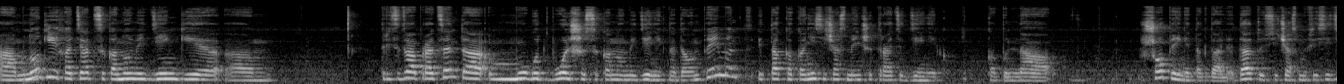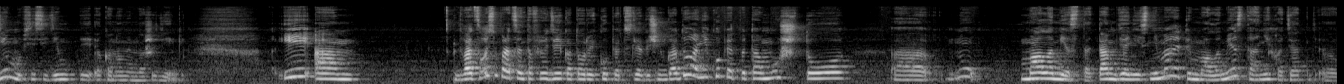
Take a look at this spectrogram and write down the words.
Многие хотят сэкономить деньги 32% могут больше сэкономить денег на down payment, и так как они сейчас меньше тратят денег как бы на шопинг и так далее, да, то есть сейчас мы все сидим, мы все сидим и экономим наши деньги. И эм, 28% людей, которые купят в следующем году, они купят потому, что э, ну, мало места. Там, где они снимают, им мало места, они хотят э,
